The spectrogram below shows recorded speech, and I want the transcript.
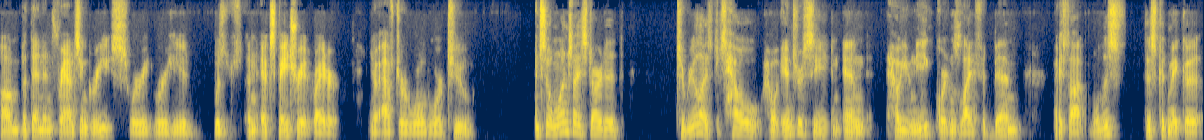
Um, but then in France and Greece, where, where he had, was an expatriate writer, you know, after World War II. And so once I started to realize just how how interesting and how unique Gordon's life had been, I thought, well, this this could make a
